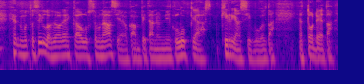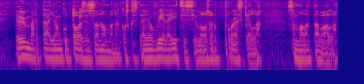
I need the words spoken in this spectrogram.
että, mutta silloin se on ehkä ollut sellainen asia, joka on pitänyt niin kuin lukea kirjan sivuilta ja todeta ja ymmärtää jonkun toisen sanomana, koska sitä ei ole vielä itse silloin osannut pureskella samalla tavalla.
